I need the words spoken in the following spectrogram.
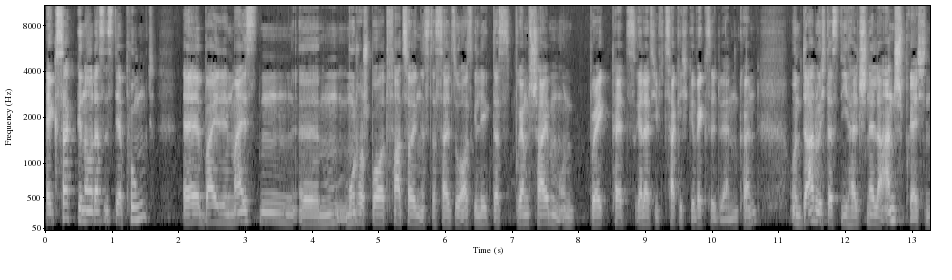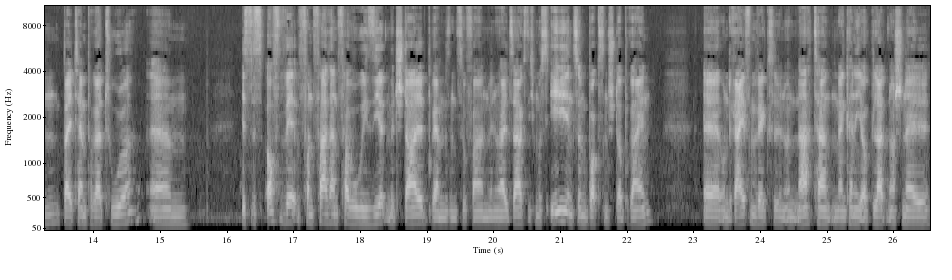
Exakt genau das ist der Punkt. Äh, bei den meisten äh, Motorsportfahrzeugen ist das halt so ausgelegt, dass Bremsscheiben und Brakepads relativ zackig gewechselt werden können. Und dadurch, dass die halt schneller ansprechen bei Temperatur, ähm, ist es oft von Fahrern favorisiert, mit Stahlbremsen zu fahren. Wenn du halt sagst, ich muss eh in so einen Boxenstopp rein äh, und Reifen wechseln und nachtanken, dann kann ich auch glatt noch schnell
